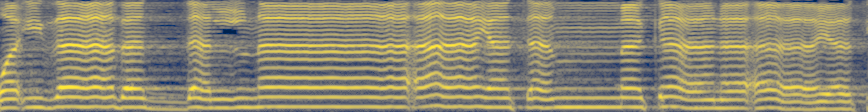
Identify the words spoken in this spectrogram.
وَإِذَا بَدَّلْنَا آيَةً مَكَانَ آيَةٍ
